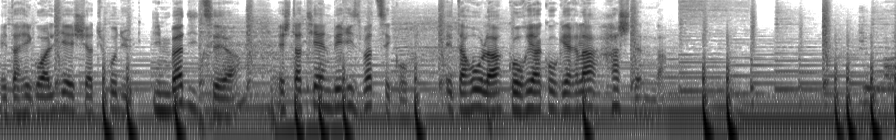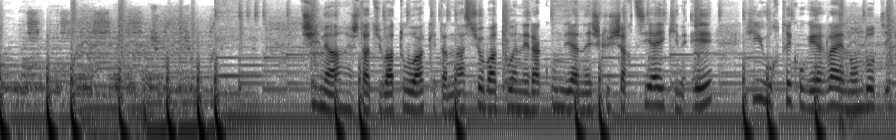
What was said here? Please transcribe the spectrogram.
eta hego alia esiatuko du inbaditzea, estatiaen berriz batzeko, eta hola Koreako gerla hasten da. Txina, estatu batuak eta nazio batuen erakundean eskusartziaekin e, hi urteko gerlaen ondotik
